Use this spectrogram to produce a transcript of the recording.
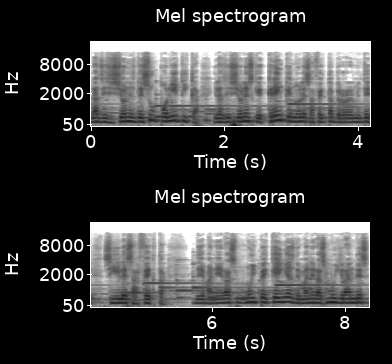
las decisiones de su política y las decisiones que creen que no les afecta, pero realmente sí les afecta de maneras muy pequeñas, de maneras muy grandes,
